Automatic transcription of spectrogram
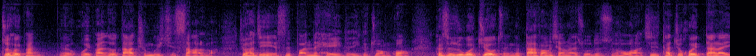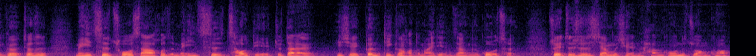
最后一盘呃尾盘的时候，大家全部一起杀了嘛。就它今天也是翻黑的一个状况。可是如果就整个大方向来说的时候啊，其实它就会带来一个，就是每一次错杀或者每一次超跌，就带来一些更低更好的买点这样一个过程。所以这就是现在目前航空的状况。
